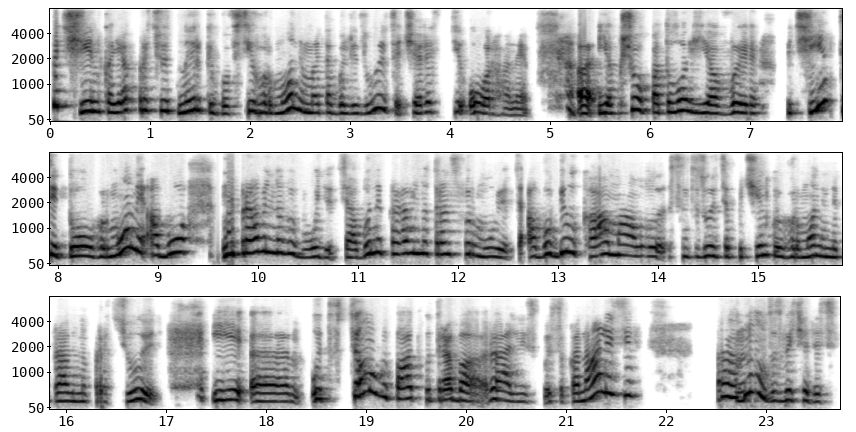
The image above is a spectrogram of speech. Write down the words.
печінка, як працюють нирки, бо всі гормони метаболізуються через ці органи. Е, Якщо патологія в печінці, то гормони або неправильно виводяться, або неправильно трансформуються, або білка мало синтезується печінкою, гормони неправильно працюють. І е, от в цьому випадку треба реальний список аналізів, е, ну, зазвичай десь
